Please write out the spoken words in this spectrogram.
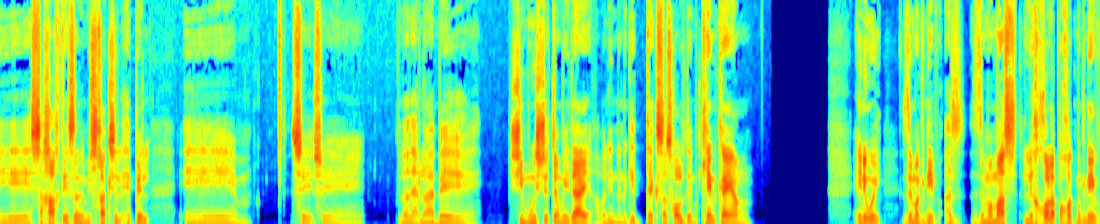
אה, שכחתי איזה משחק של אפל אה, שלא יודע לא היה בשימוש יותר מדי אבל הנה נגיד טקסס הולדם כן קיים. anyway זה מגניב אז זה ממש לכל הפחות מגניב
